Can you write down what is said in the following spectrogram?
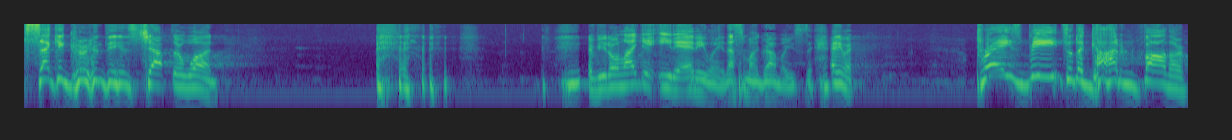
Second Corinthians chapter 1. if you don't like it, eat it anyway. That's what my grandma used to say. Anyway, praise be to the God and Father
